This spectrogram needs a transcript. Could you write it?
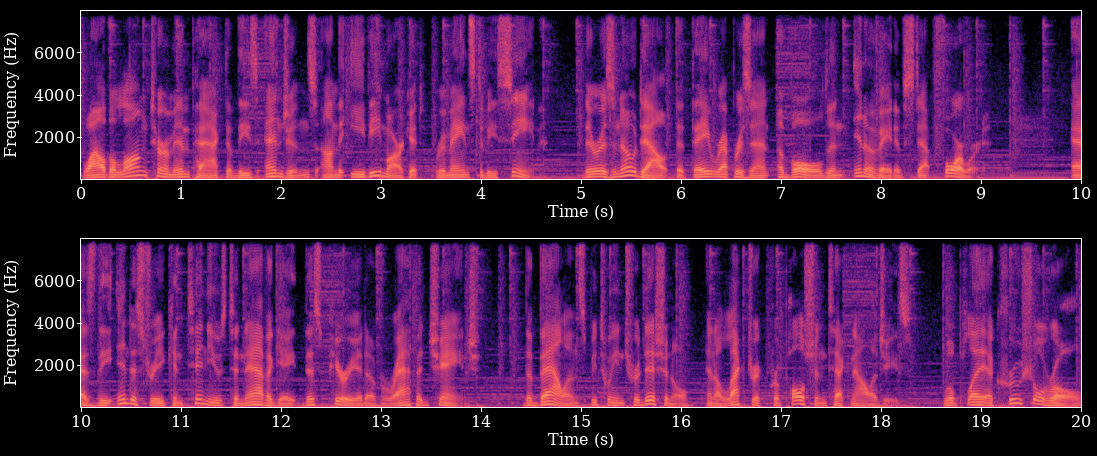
While the long-term impact of these engines on the EV market remains to be seen, there is no doubt that they represent a bold and innovative step forward. As the industry continues to navigate this period of rapid change, the balance between traditional and electric propulsion technologies will play a crucial role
